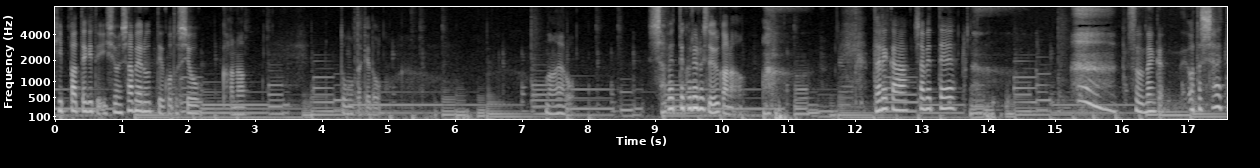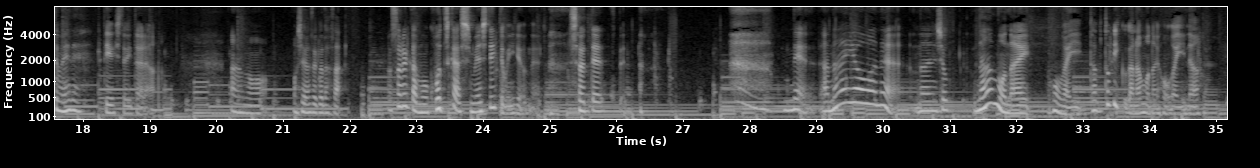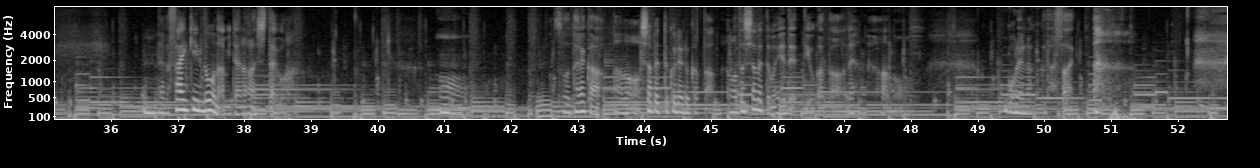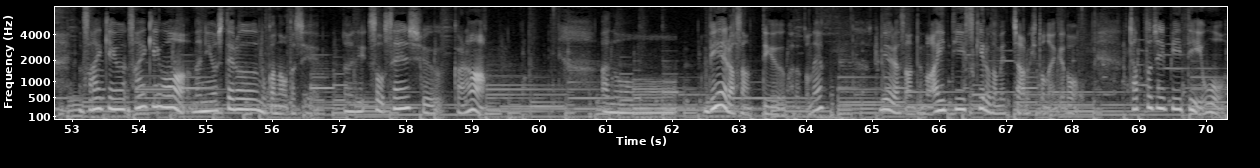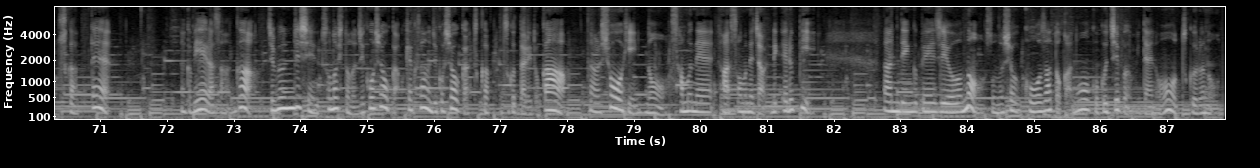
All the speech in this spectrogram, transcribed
引っ張ってきて一緒にしゃべるっていうことしようかなと思ったけどなんやろ。喋ってくれる人いるかな？誰か喋って？そうなんか私喋ってもええでっていう人いたらあのお知らせください。それかもうこっちから指名していってもいいけどね。喋ってっつってで内容はね何しょ何もない方がいい。多分トピックが何もない方がいいな、うん、なんか最近どうなみたいな話したいわうん。そう誰かあの喋ってくれる方。私喋ってもええでっていう方はねあのご連絡ください。最近最近は何をしてるのかな私。そう先週からあのビエラさんっていう方とねビエラさんっていうのは IT スキルがめっちゃある人なんやけどチャット GPT を使ってなんかビエラさんが自分自身その人の自己紹介お客さんの自己紹介作ったりとかだから商品のサムネあサムネちゃう LP ランディングページ用のその講座とかの告知文みたいのを作るの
